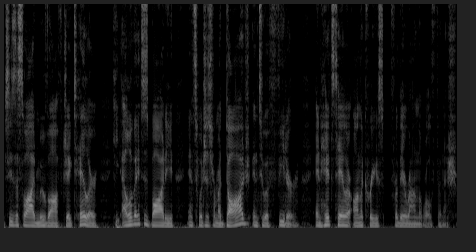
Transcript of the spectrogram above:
sees the slide move off Jake Taylor, he elevates his body and switches from a dodge into a feeder and hits Taylor on the crease for the around the world finish.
